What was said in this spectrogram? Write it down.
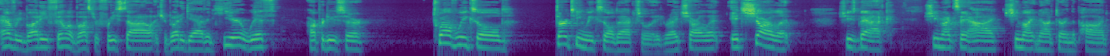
everybody. Filibuster Freestyle. It's your buddy Gavin here with our producer, 12 weeks old, 13 weeks old, actually, right, Charlotte? It's Charlotte. She's back. She might say hi. She might not during the pod.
